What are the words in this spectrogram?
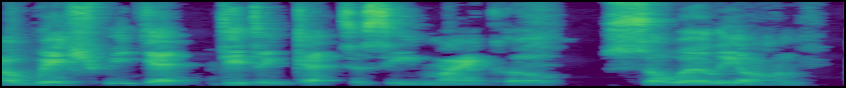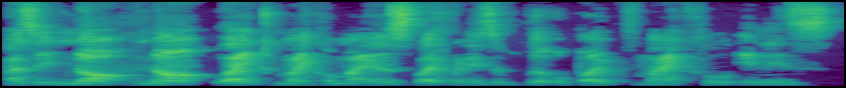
I wish we get didn't get to see Michael so early on, as in not not like Michael Myers like when he's a little boy, Michael in his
